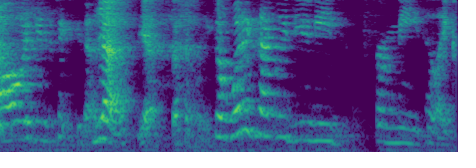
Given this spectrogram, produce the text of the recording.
always need the pixie dust. Yes, yes, definitely. So what exactly do you need from me to like?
